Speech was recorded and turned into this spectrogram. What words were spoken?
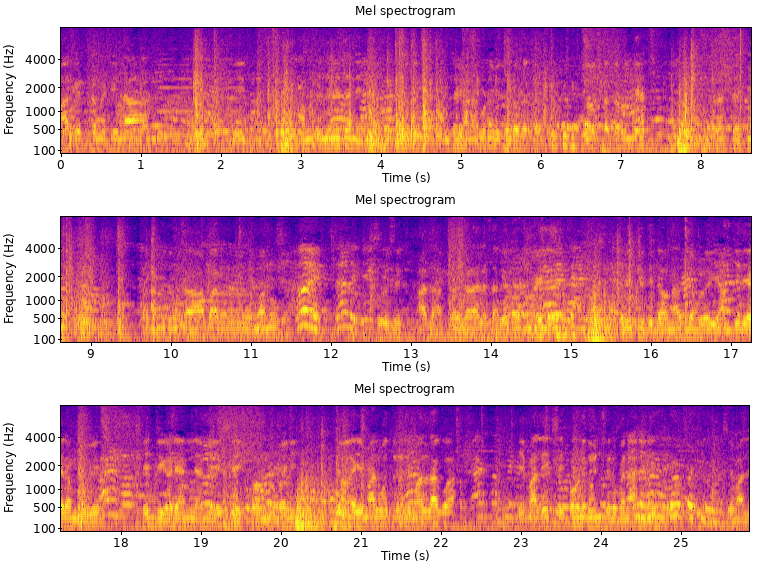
मार्केट कमिटीला एक आमचं निवेदन आहे. आमच्या गाड्या मी थोडंसं व्यवस्था करून द्या. रस्त्याची मानू. थोडेसे आज हातपाय गळायला चालेल वाटून राहिले परिस्थिती डाऊन असल्यामुळे आमचे जयराम भावे यांची गाडी आणली आम्ही एकशे एक पाऊन रुपयांनी. हे बघा हे माल वतून माल दाखवा. हे माल एकशे पावणे दोनशे रुपयाने आणले. हे माल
